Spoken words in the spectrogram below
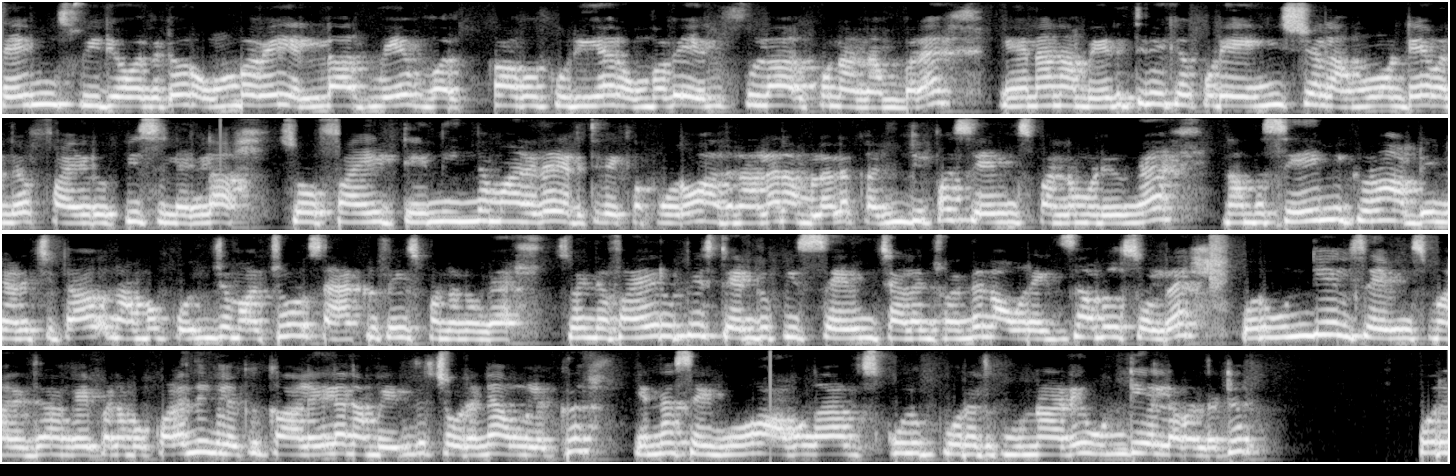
சேவிங்ஸ் வீடியோ வந்துட்டு ரொம்பவே எல்லாருக்குமே ஒர்க் ஆகக்கூடிய ரொம்பவே ஹெல்ப்ஃபுல்லா இருக்கும் நான் நம்புறேன். ஏன்னா நம்ம எடுத்து வைக்கக்கூடிய இனிஷியல் அமௌண்ட்டே வந்து ஃபைவ் ருபீஸ் இல்லைங்களா? ஸோ ஃபைவ் டென் இந்த மாதிரி தான் எடுத்து வைக்க போகிறோம் அதனால நம்மளால கண்டிப்பாக சேவிங்ஸ் பண்ண முடியுங்க. நம்ம சேமிக்கணும் அப்படின்னு நினச்சிட்டா நம்ம கொஞ்சமாச்சும் சாக்ரிஃபைஸ் பண்ணணுங்க. ஸோ இந்த five rupees ten rupees saving challenge வந்து நான் ஒரு எக்ஸாம்பிள் சொல்கிறேன் ஒரு உண்டியல் சேவிங்ஸ் மாதிரி தாங்க. இப்போ நம்ம குழந்தைங்களுக்கு காலையில் நம்ம எந்திரிச்ச உடனே அவங்களுக்கு என்ன செய்வோம்? அவங்க ஸ்கூலுக்கு போகிறதுக்கு முன்னாடி உண்டியல்ல வந்துட்டு ஒரு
